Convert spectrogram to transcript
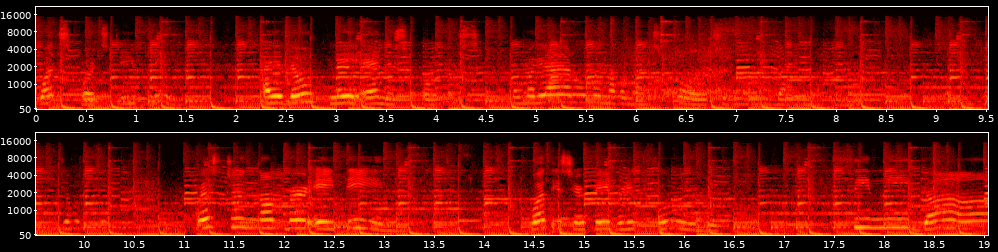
what sports do you play? I don't play any sports. Kung maglalaro man ako ng sports, siguro sport. Question number 18. What is your favorite food? Sinigang.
